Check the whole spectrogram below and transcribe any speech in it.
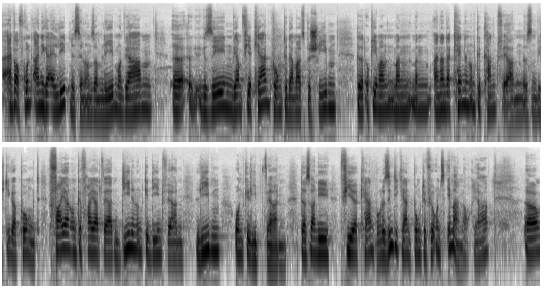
einfach aufgrund einiger Erlebnisse in unserem Leben. Und wir haben gesehen, wir haben vier Kernpunkte damals beschrieben, gesagt, okay, man, man, man einander kennen und gekannt werden, ist ein wichtiger Punkt. Feiern und gefeiert werden, dienen und gedient werden, lieben und geliebt werden. Das waren die vier Kernpunkte, das sind die Kernpunkte für uns immer noch, ja. Äh,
